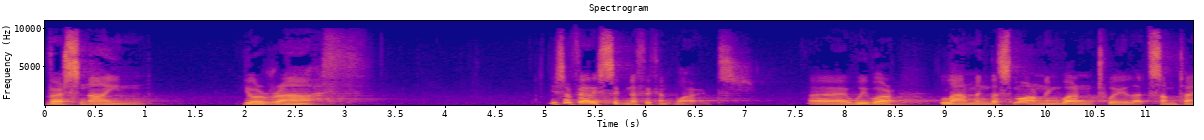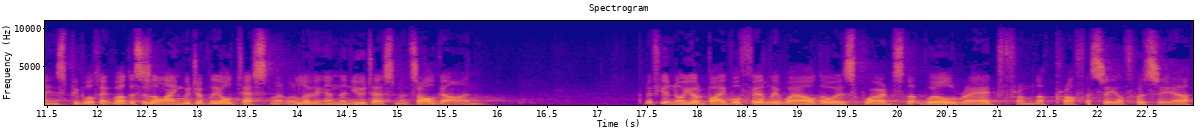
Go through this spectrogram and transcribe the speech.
Verse 9, your wrath. These are very significant words. Uh, we were learning this morning, weren't we? That sometimes people think, well, this is the language of the Old Testament. We're living in the New Testament. It's all gone. But if you know your Bible fairly well, those words that Will read from the prophecy of Hosea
